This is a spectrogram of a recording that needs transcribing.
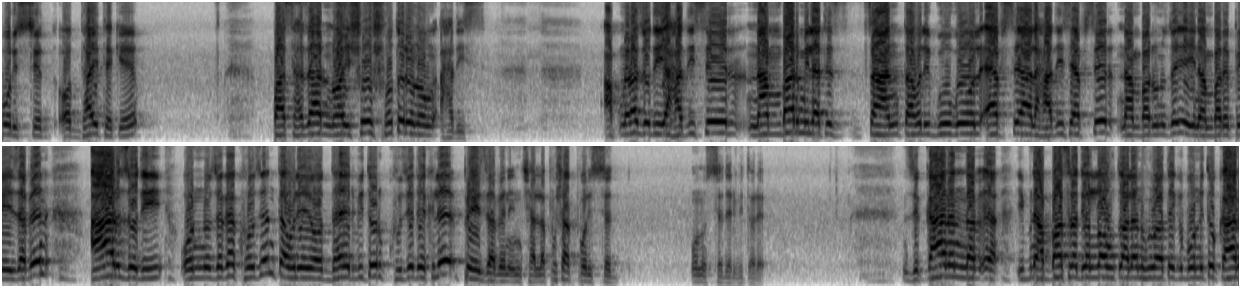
পরিচ্ছেদ অধ্যায় থেকে পাঁচ হাজার নয়শো সতেরো নং হাদিস। আপনারা যদি হাদিসের নাম্বার মিলাতে চান তাহলে গুগল অ্যাপসে আল হাদিস অ্যাপসের নাম্বার অনুযায়ী এই নাম্বারে পেয়ে যাবেন আর যদি অন্য জায়গায় খোঁজেন তাহলে এই অধ্যায়ের ভিতর খুঁজে দেখলে পেয়ে যাবেন ইনশাল্লাহ পোশাক পরিচ্ছেদ অনুচ্ছেদের ভিতরে যে কান ইবনে আব্বাস রাদিয়াল্লাহু তাআলা হুয়া থেকে বর্ণিত কান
